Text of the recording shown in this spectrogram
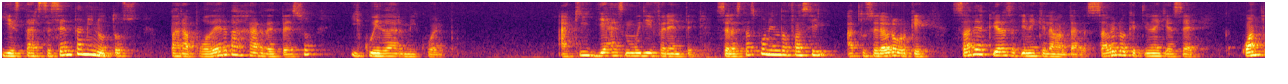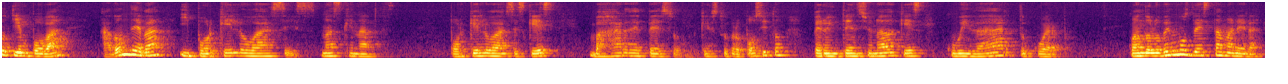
y estar 60 minutos para poder bajar de peso y cuidar mi cuerpo. Aquí ya es muy diferente. Se la estás poniendo fácil a tu cerebro porque sabe a qué hora se tiene que levantar, sabe lo que tiene que hacer, cuánto tiempo va, a dónde va y por qué lo haces. Más que nada, por qué lo haces, que es bajar de peso, que es tu propósito, pero intencionado que es cuidar tu cuerpo. Cuando lo vemos de esta manera,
